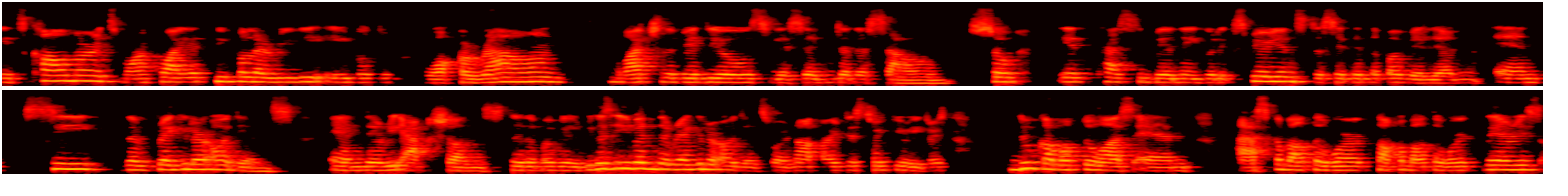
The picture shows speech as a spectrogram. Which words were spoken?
it's calmer, it's more quiet. People are really able to walk around, watch the videos, listen to the sound. So it has been a good experience to sit in the pavilion and see the regular audience and their reactions to the pavilion. Because even the regular audience who are not artists or curators do come up to us and ask about the work, talk about the work. There is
